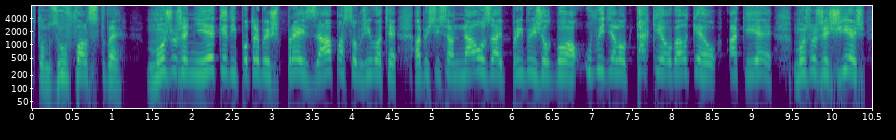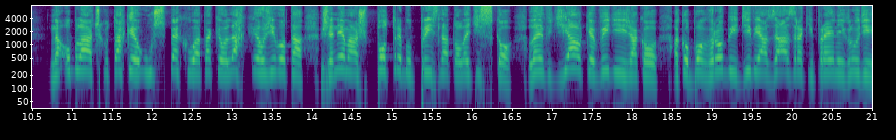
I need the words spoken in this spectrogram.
v tom zúfalstve. Možno, že niekedy potrebuješ prejsť zápasom v živote, aby si sa naozaj priblížil k Bohu a uvidelo takého veľkého, aký je. Možno, že žiješ na obláčku takého úspechu a takého ľahkého života, že nemáš potrebu na to letisko. Len v diálke vidíš, ako, ako Boh robí divia zázraky pre iných ľudí.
